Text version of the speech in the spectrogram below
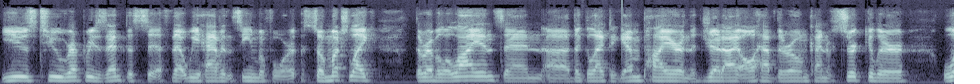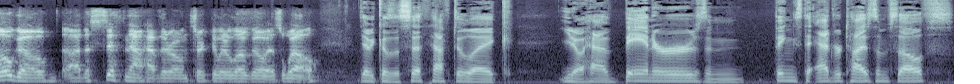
used to represent the Sith that we haven't seen before. So much like the Rebel Alliance and uh, the Galactic Empire and the Jedi all have their own kind of circular logo, uh, the Sith now have their own circular logo as well. Yeah, because the Sith have to like, you know, have banners and things to advertise themselves.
